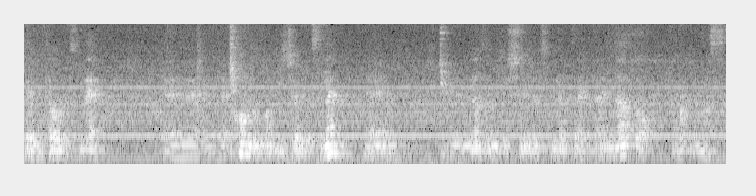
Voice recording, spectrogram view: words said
という歌をですね、えー今度の日曜日ですね、えー皆さんと一緒にですね歌いたいなと思ってます。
